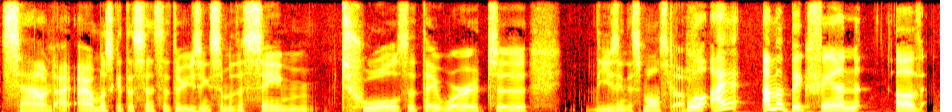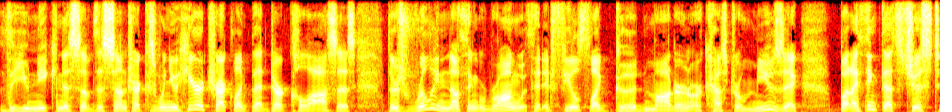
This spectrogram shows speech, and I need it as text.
sound, I, I almost get the sense that they're using some of the same tools that they were to using the small stuff. Well, I I'm a big fan of the uniqueness of the soundtrack because when you hear a track like that Dark Colossus, there's really nothing wrong with it. It feels like good modern orchestral music, but I think that's just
